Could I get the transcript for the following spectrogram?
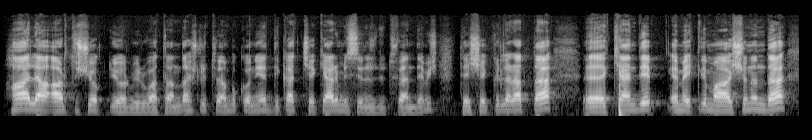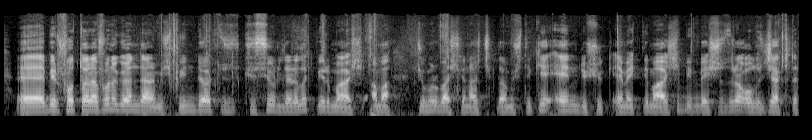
hala artış yok diyor bir vatandaş. Lütfen bu konuya dikkat çeker misiniz lütfen demiş. Teşekkürler. Hatta e, kendi emekli maaşının da e, bir fotoğrafını göndermiş. 1400 küsür liralık bir maaş ama Cumhurbaşkanı açıklamıştı ki en düşük emekli maaşı 1500 lira olacaktı.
